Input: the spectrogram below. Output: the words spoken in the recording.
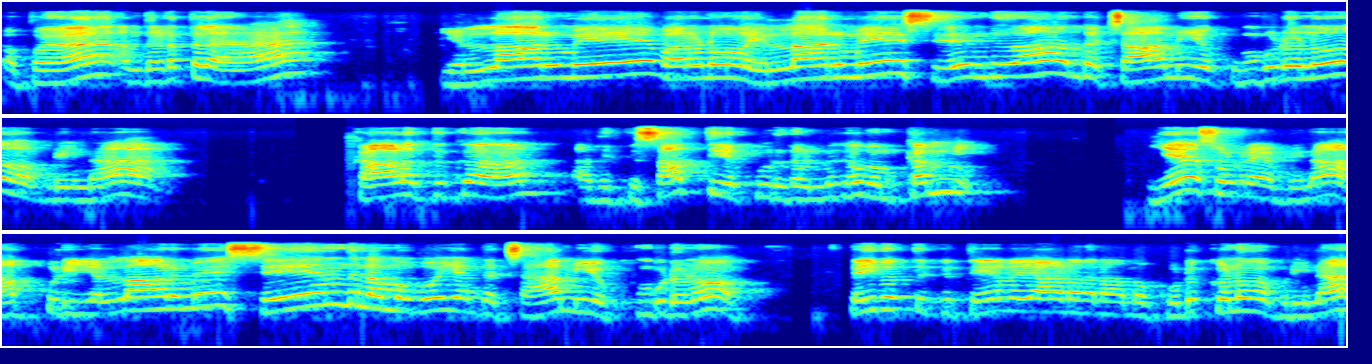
அப்போ அந்த இடத்துல எல்லாருமே வரணும் எல்லாருமே சேர்ந்துதான் அந்த சாமியை கும்பிடணும் அப்படின்னா காலத்துக்கும் அதுக்கு சாத்தியக்கூறுகள் மிகவும் கம்மி. ஏன் சொல்றேன் அப்படின்னா அப்படி எல்லாருமே சேர்ந்து நம்ம போய் அந்த சாமியை கும்பிடணும். தெய்வத்துக்கு தேவையானதை நாம கொடுக்கணும் அப்படின்னா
